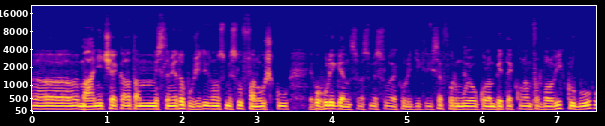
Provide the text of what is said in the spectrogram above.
uh, mániček, ale tam myslím je to použitý v tom smyslu fanoušků, jako hooligans ve smyslu jako lidi, kteří se formují kolem bytek, kolem fotbalových klubů,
